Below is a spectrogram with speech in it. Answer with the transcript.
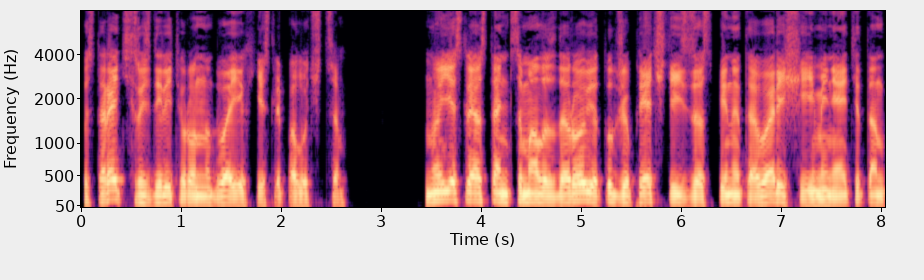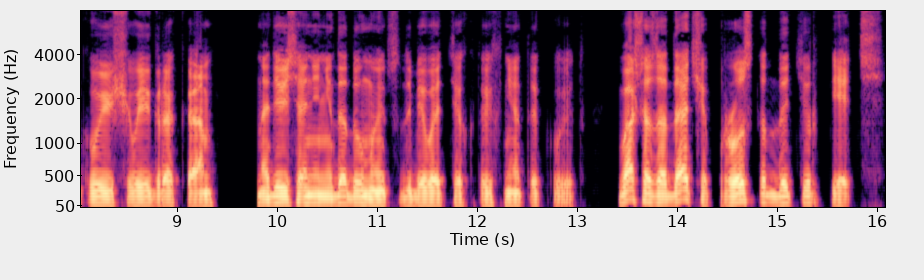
Постарайтесь разделить урон на двоих, если получится. Но если останется мало здоровья, тут же прячьтесь за спины товарищей и меняйте танкующего игрока. Надеюсь, они не додумаются добивать тех, кто их не атакует. Ваша задача — просто дотерпеть.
